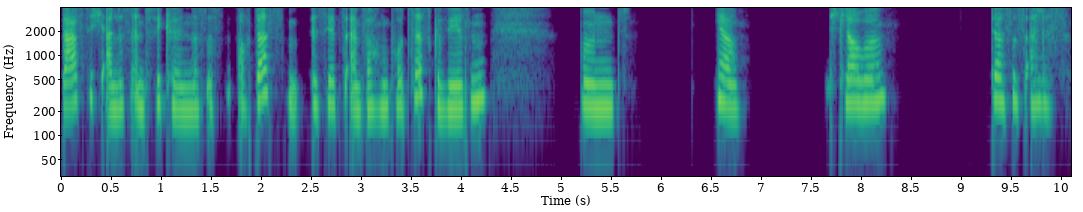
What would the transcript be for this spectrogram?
darf sich alles entwickeln. Das ist, auch das ist jetzt einfach ein Prozess gewesen. Und ja, ich glaube, das ist alles,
